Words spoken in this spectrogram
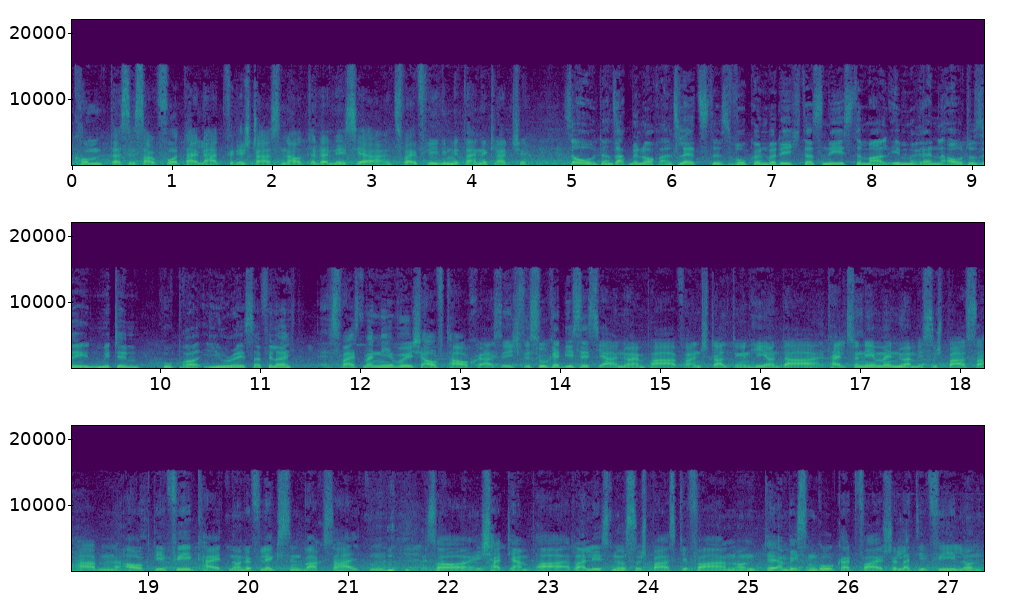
kommt, dass es auch Vorteile hat für die Straßenauto, dann ist ja zwei Fliegen mit einer Klatsche. So, dann sag mir noch als letztes, wo können wir dich das nächste Mal im Rennauto sehen? Mit dem Cupra E-Racer vielleicht? Es weiß man nie, wo ich auftauche. Also ich versuche dieses Jahr nur ein paar Veranstaltungen hier und da teilzunehmen, nur ein bisschen Spaß zu haben, auch die Fähigkeiten und Reflexen wach zu halten. so, ich hatte ja ein paar Rallyes nur so Spaß gefahren und äh, ein bisschen Go-Kart fahre ich relativ viel. Und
